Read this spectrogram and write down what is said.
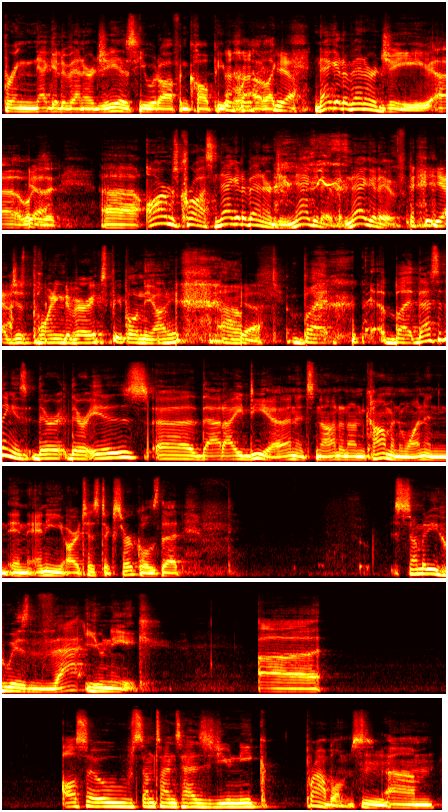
bring negative energy, as he would often call people out, like Yeah. negative energy. Uh, what is Yeah. it? Uh, arms crossed, negative energy, negative, negative. Yeah. just pointing to various people in the audience. Um, Yeah. but but that's the thing is there there is uh, that idea, and it's not an uncommon one in in any artistic circles that somebody who is that unique uh, also sometimes has unique problems. Um,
